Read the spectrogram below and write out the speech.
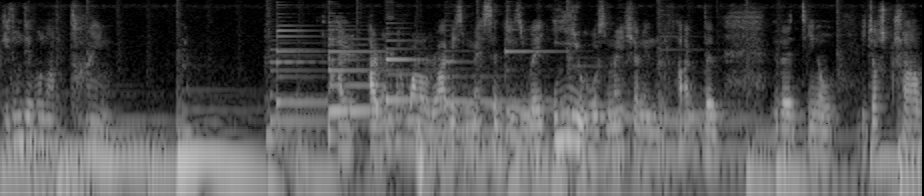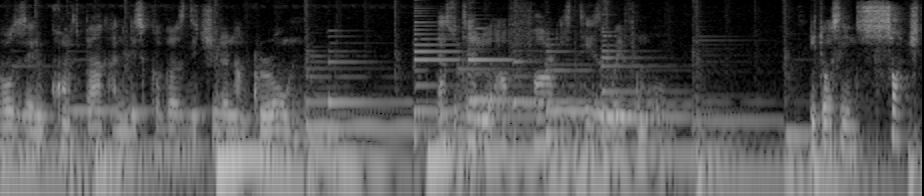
You don't even have time. I, I remember one of Ravi's messages where he was mentioning the fact that that you know he just travels and comes back and discovers the children have grown. That's to tell you how far he stays away from home. It was in such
